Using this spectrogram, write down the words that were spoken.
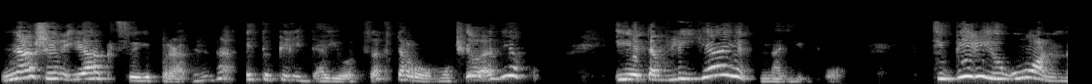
наши реакции правильно, это передается второму человеку, и это влияет на него. Теперь и он,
